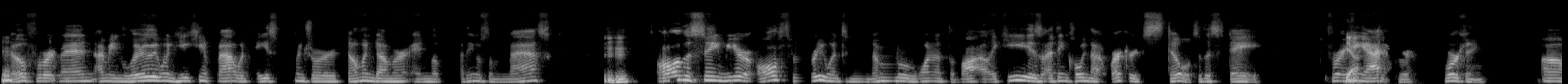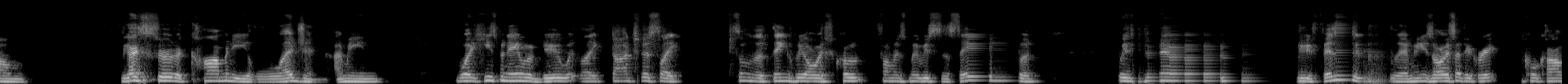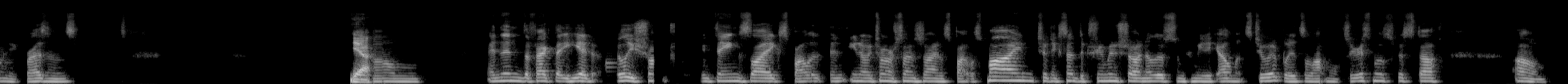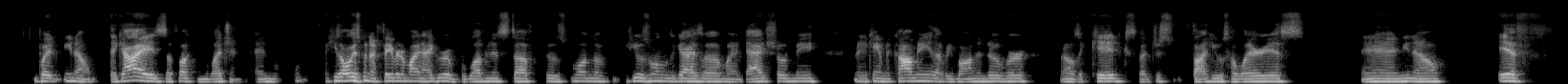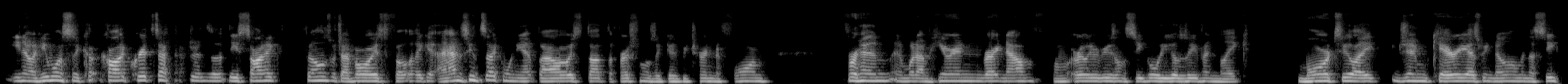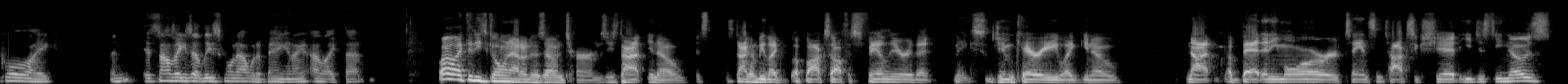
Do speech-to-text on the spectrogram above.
Go for it, man. I mean, literally when he came out with Ace Ventura, Dumb and Dumber, and the, I think it was The Mask, mm-hmm. all in the same year, all three went to number one at the bottom. Like he is, I think, holding that record still to this day for any yeah. actor working. Um, the guy's sort of a comedy legend. I mean, what he's been able to do with like not just like some of the things we always quote from his movies to say, but we've been physically. I mean, he's always had a great cool comedy presence. Yeah. Um, and then the fact that he had really shrunk in things like Spotlight and you know Eternal Sunshine and Spotless Mind to an extent. The Truman Show. I know there's some comedic elements to it, but it's a lot more serious most of his stuff. Um, but you know, the guy is a fucking legend, and he's always been a favorite of mine. I grew up loving his stuff. It was one of he was one of the guys uh, my dad showed me when he came to comedy that we bonded over when I was a kid because I just thought he was hilarious. And you know, if you know he wants to call it quits after the, these Sonic films, which I've always felt like I haven't seen the second one yet, but I always thought the first one was a good return to form for him. And what I'm hearing right now from early reviews on the sequel, he goes even like more to like Jim Carrey as we know him in the sequel. Like, and it sounds like he's at least going out with a bang, and I, I like that. Well, I like that he's going out on his own terms. He's not, you know, it's it's not going to be like a box office failure that makes Jim Carrey like, you know, not a bet anymore or saying some toxic shit. He just he knows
